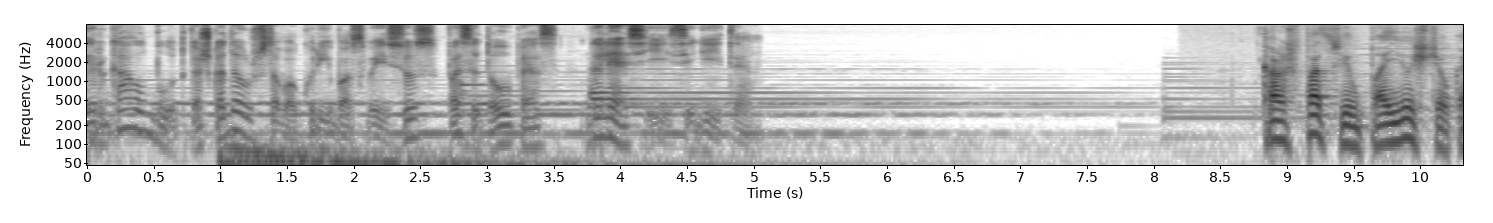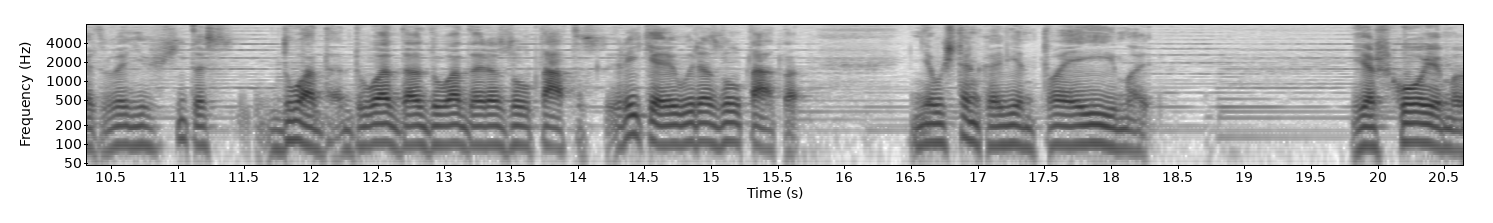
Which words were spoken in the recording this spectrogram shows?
ir galbūt kažkada už savo kūrybos vaisius pasitaupęs galės jį įsigyti. Ką aš pats jau pajuščiau, kad va, šitas duoda, duoda, duoda rezultatus. Reikia jau rezultatą. Neužtenka vien to ėjimą, ieškojimą,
